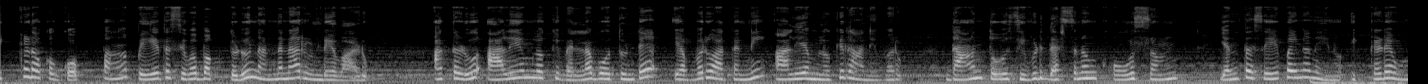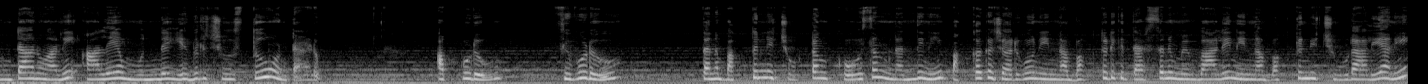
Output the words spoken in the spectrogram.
ఇక్కడ ఒక గొప్ప పేద శివభక్తుడు నందనార్ ఉండేవాడు. అతడు ఆలయంలోకి వెళ్ళబోతుంటే ఎవ్వరు అతన్ని ఆలయంలోకి రానివ్వరు. దాంతో శివుడి దర్శనం కోసం ఎంతసేపైనా నేను ఇక్కడే ఉంటాను అని ఆలయం ముందే ఎదురు చూస్తూ ఉంటాడు. అప్పుడు శివుడు తన భక్తుడిని చూడటం కోసం నందిని పక్కకు జరుగు నేను నా భక్తుడికి దర్శనం ఇవ్వాలి నేను నా భక్తుడిని చూడాలి అని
